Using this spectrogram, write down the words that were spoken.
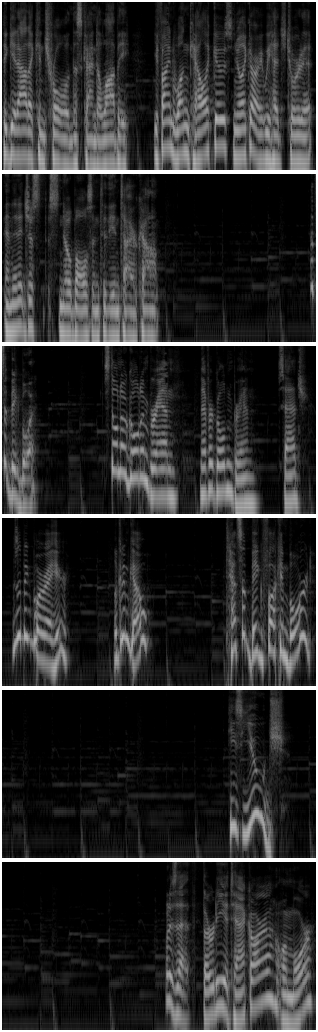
to get out of control in this kind of lobby. You find one Kalecgos and you're like, all right, we hedge toward it. And then it just snowballs into the entire comp. That's a big boy. Still no Golden Brann. Never Golden Brann. Sag. This is a big boy right here. Look at him go. That's a big fucking board. He's huge. What is that? 30 attack aura or more?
